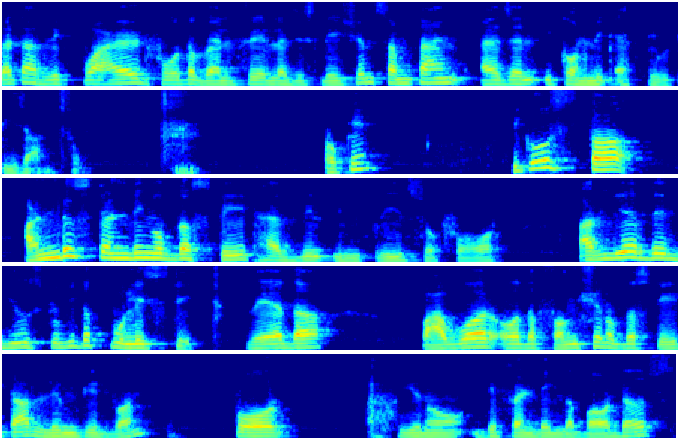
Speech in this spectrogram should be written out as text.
that are required for the welfare legislation, sometimes as an economic activities also. Okay? Because the understanding of the state has been increased so far. Earlier, there used to be the police state, where the power or the function of the state are limited one for, you know, defending the borders,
